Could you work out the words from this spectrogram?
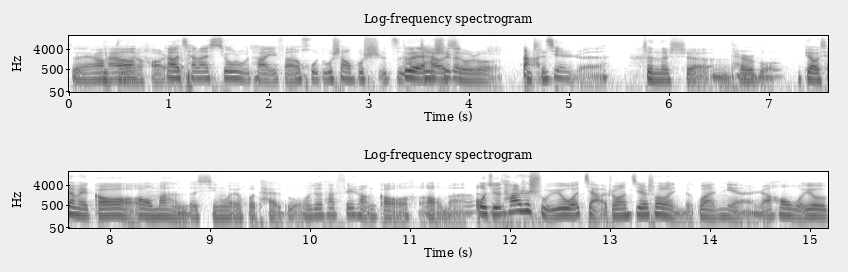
对，然后还要还要前来羞辱他一番，虎毒尚不食子，对，真是个还有羞辱，大贱人。真的是 terrible，、表现为高傲傲慢的行为或态度。我觉得他非常高傲和傲慢。我觉得他是属于我假装接受了你的观念，然后我又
